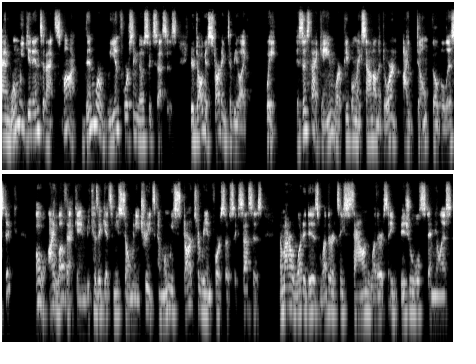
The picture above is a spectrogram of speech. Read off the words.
And when we get into that spot, then we're reinforcing those successes. Your dog is starting to be like, wait, is this that game where people make sound on the door and I don't go ballistic? Oh, I love that game because it gets me so many treats. And when we start to reinforce those successes, no matter what it is, whether it's a sound, whether it's a visual stimulus,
